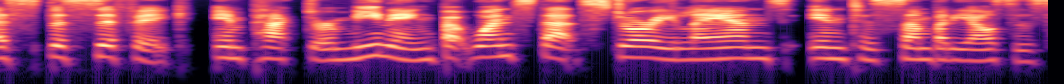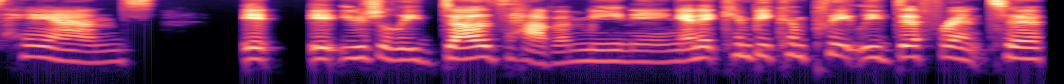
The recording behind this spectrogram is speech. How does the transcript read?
a specific impact or meaning, but once that story lands into somebody else's hands, it it usually does have a meaning and it can be completely different to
